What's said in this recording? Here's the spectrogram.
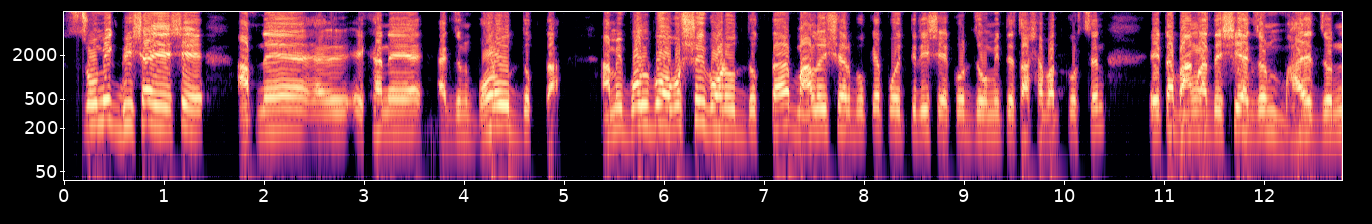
শ্রমিক ভিসায় এসে আপনি এখানে একজন বড় উদ্যোক্তা। আমি বলব অবশ্যই বড় উদ্যোক্তা। মালয়েশিয়ার বুকে পঁয়ত্রিশ একর জমিতে চাষাবাদ করছেন। এটা বাংলাদেশি একজন ভাইয়ের জন্য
